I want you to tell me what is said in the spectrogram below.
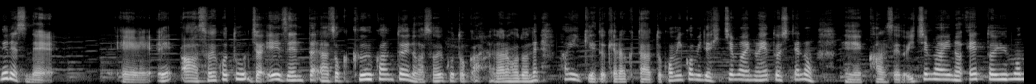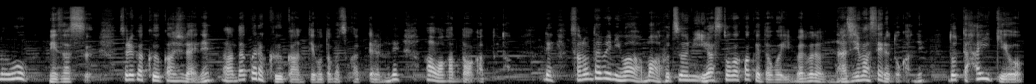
でですね、えー、え、あ、そういうこと？じゃあ絵全体、あ、そっか、空間というのはそういうことか。なるほどね。背景とキャラクターと込み込みで1枚の絵としての、えー、完成度。1枚の絵というものを目指す。それが空間次第ね。あだから空間っていう言葉使ってるので、あ、わかったわかったと。で、そのためには、まあ普通にイラストが描けた方がいい。なじませるとかね。どうやって背景を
